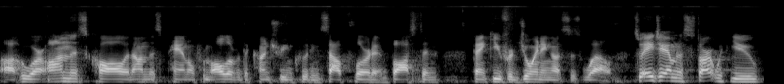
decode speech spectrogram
uh, who are on this call and on this panel from all over the country, including South Florida and Boston. Thank you for joining us as well. So, AJ, I'm going to start with you.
